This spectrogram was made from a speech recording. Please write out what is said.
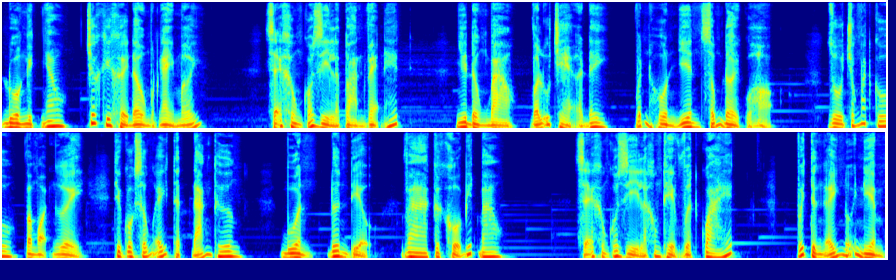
đùa nghịch nhau trước khi khởi đầu một ngày mới. Sẽ không có gì là toàn vẹn hết. Như đồng bào và lũ trẻ ở đây vẫn hồn nhiên sống đời của họ. Dù trong mắt cô và mọi người thì cuộc sống ấy thật đáng thương, buồn, đơn điệu và cực khổ biết bao. Sẽ không có gì là không thể vượt qua hết. Với từng ấy nỗi niềm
